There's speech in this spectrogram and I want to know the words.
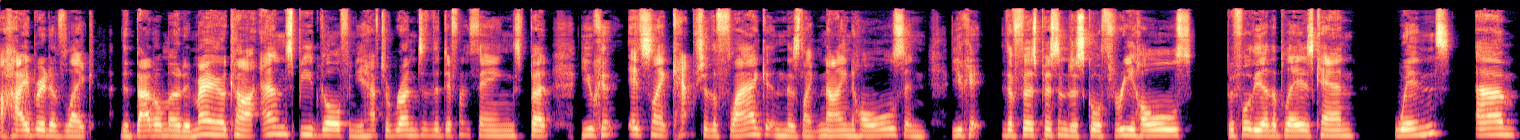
a hybrid of like the battle mode in Mario Kart and speed golf, and you have to run to the different things. But you can, it's like capture the flag, and there's like nine holes, and you can the first person to score three holes before the other players can wins. Um,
